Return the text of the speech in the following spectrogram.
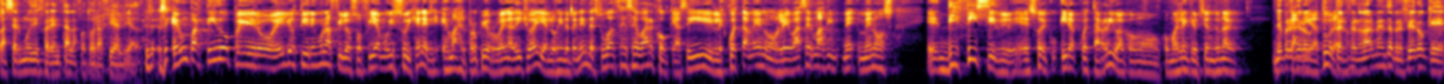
va a ser muy diferente a la fotografía del día de hoy. Es un partido, pero ellos tienen una filosofía muy sui generis. Es más, el propio Rubén ha dicho ella, los independientes, súbanse a ese barco, que así les cuesta menos, les va a ser más menos eh, difícil eso de ir a cuesta arriba, como, como es la inscripción de una Yo prefiero, candidatura. Personalmente prefiero que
